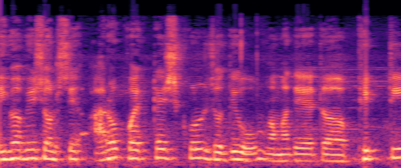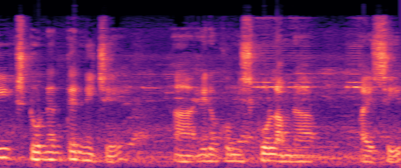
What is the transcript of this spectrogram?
এইভাবেই চলছে। আরও কয়েকটা স্কুল যদিও আমাদের ফিফটি স্টুডেন্টের নিচে এরকম স্কুল আমরা পাইছি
